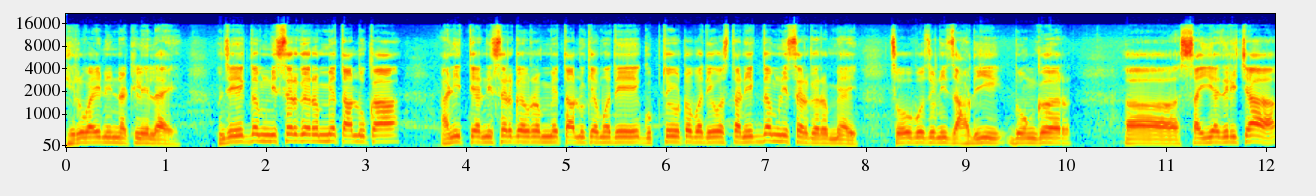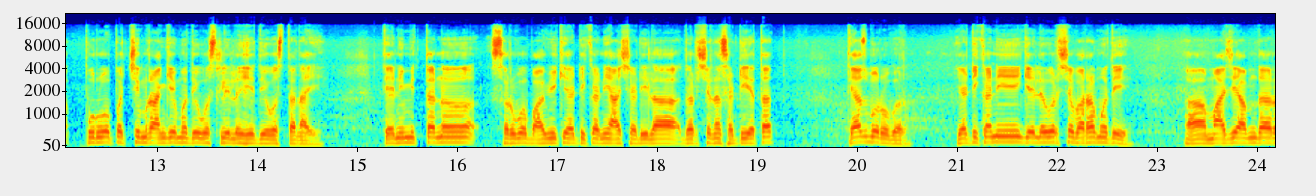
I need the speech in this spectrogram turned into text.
हिरवाईने नटलेलं आहे. म्हणजे एकदम निसर्गरम्य तालुका आणि त्या निसर्गरम्य तालुक्यामध्ये गुप्तयोटोबा देवस्थान एकदम निसर्गरम्य आहे. चौबाजूनी झाडी डोंगर सह्याद्रीच्या पूर्व पश्चिम रांगेमध्ये वसलेलं हे देवस्थान आहे. त्यानिमित्तानं सर्व भाविक या ठिकाणी आषाढीला दर्शनासाठी येतात. त्याचबरोबर या ठिकाणी गेल्या वर्षभरामध्ये माजी आमदार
